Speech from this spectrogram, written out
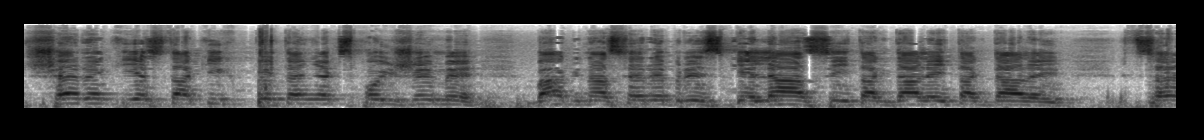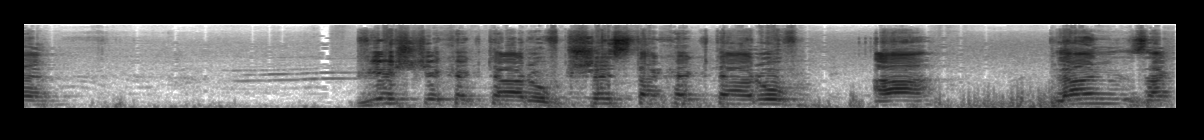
szereg jest takich pytań, jak spojrzymy, bagna serebryskie, lasy i tak dalej, i tak dalej. Chce 200 hektarów, 300 hektarów, a plan za-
